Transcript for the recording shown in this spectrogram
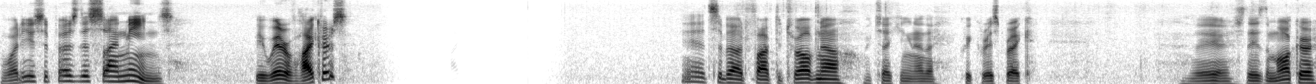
What do you suppose this sign means? Beware of hikers? Yeah, it's about 5 to 12 now. We're taking another quick rest break. There's, there's the marker.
